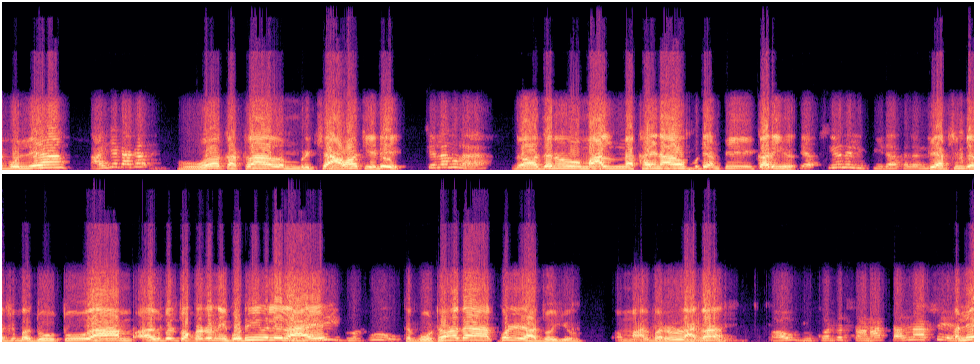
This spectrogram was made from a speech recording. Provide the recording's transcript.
બોલ્યા? કાકા. હોવે કટલા રિક્ષા આવા ચેડે. કેટલાનું લાયા? દસ હજાર નો માલ નખાઈને આવ્યો ટેમ્પી કરી પેપ્સી ને પીળા કલર પેપ્સી પેપ્સી બધું. તું આમ પેલું ચોકલેટો નહીં ગોઠવી પેલી લાય તો ગોઠવણ હતા કોને રાહ જોઈ માલ ભરેલો લાગે ને. ભાવ દુકાન તો સણા ટન લાગશે એટલે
